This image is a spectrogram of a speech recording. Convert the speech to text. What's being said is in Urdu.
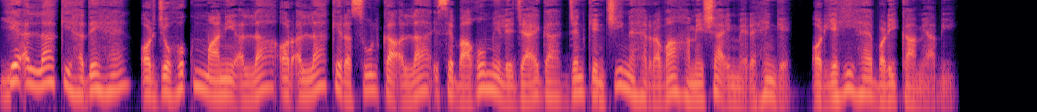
یہ اللہ کی حدیں ہیں اور جو حکم مانی اللہ اور اللہ کے رسول کا اللہ اسے باغوں میں لے جائے گا، جن کنچی نہر رواں ہمیشہ ان میں رہیں گے، اور یہی ہے بڑی کامیابی۔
